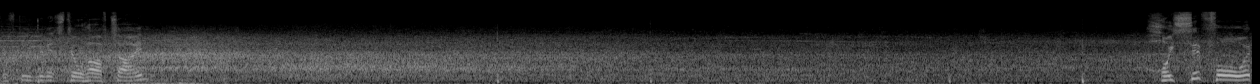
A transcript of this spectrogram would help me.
Fifteen minutes till half time. hoists it forward.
